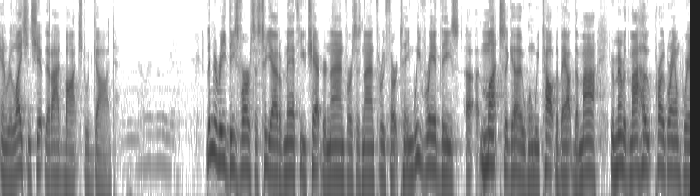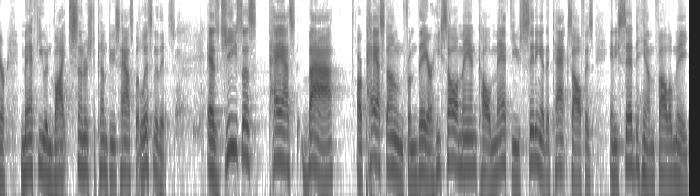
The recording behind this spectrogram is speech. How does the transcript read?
and relationship that I'd botched with God. Let me read these verses to you out of Matthew chapter 9, verses 9 through 13. We've read these uh, months ago when we talked about the My, you remember the My Hope program where Matthew invites sinners to come to his house. But listen to this. As Jesus passed by or passed on from there, he saw a man called Matthew sitting at the tax office, and he said to him, Follow me.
